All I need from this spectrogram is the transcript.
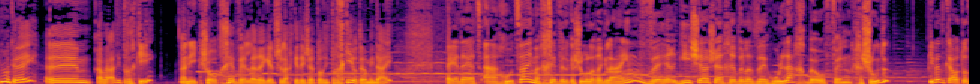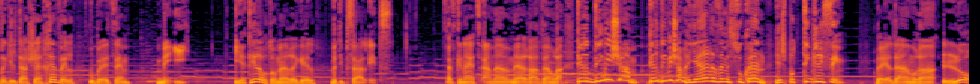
אוקיי, אמ, אבל אל תתרחקי, אני אקשור חבל לרגל שלך כדי שאת לא תתרחקי יותר מדי. הילדה יצאה החוצה עם החבל קשור לרגליים, והרגישה שהחבל הזה הולך באופן חשוד. היא בדקה אותו וגילתה שהחבל הוא בעצם מעי. היא התירה אותו מהרגל וטיפסה על עץ. הזקנה יצאה מהמערה ואמרה, תרדי משם! תרדי משם! היער הזה מסוכן! יש פה טיגריסים! והילדה אמרה, לא,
